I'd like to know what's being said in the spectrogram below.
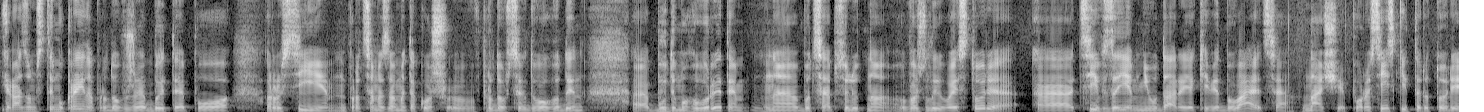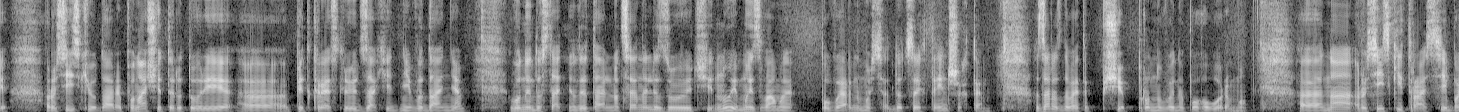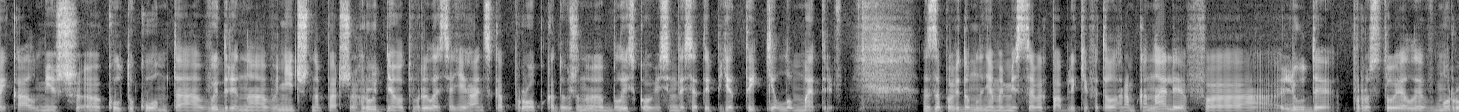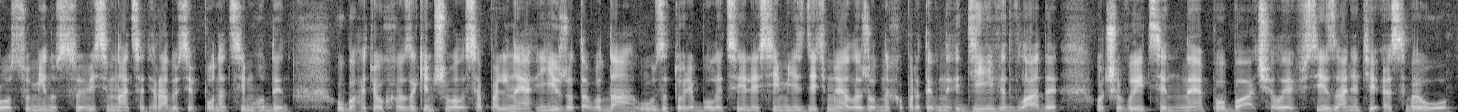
І разом з тим Україна продовжує бити по Росії. Про це ми з вами також е, впродовж цих двох годин е, будемо говорити, е, бо це абсолютно важлива історія. Е, Ці взаємні удари, які відбуваються, наші по російській території, російські удари по нашій території, е, підкреслюють західні видання. Вони достатньо детально це аналізують. Ну і ми з вами повернемося до цих та інших тем. А зараз давайте ще про новини поговоримо. Е, На російській трасі Байкал між Култуком та Видріна в ніч на 1 грудня утворилася гігантська пробка довжиною близько 85 кілометрів. За повідомленнями місцевих пабліків і телеграм-каналів, е, люди простояли в мороз у мінус 18 градусів понад 7 годин. У багатьох закінчувалося пальне, їжа та вода. У заторі були цілі сім'ї з дітьми, але жодних оперативних дій від влади очевидці не побачили. Всі зайняті СВО.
